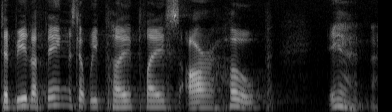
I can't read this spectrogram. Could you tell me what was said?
to be the things that we place our hope in.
